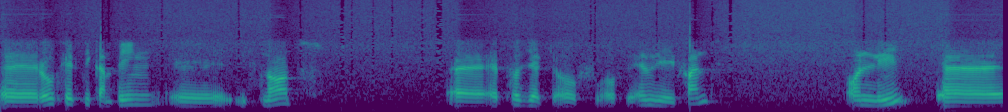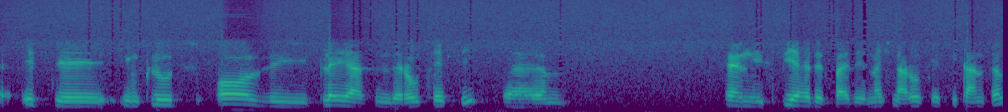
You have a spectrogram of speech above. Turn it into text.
uh, road safety campaign uh, is not uh, a project of, of the MVA fund only. Uh, it uh, includes all the players in the road safety um, and is spearheaded by the National Road Safety Council,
